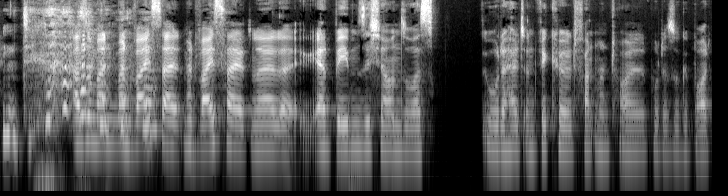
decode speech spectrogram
also man, man weiß halt, man weiß halt, ne, Erdbeben sicher und sowas wurde halt entwickelt, fand man toll, wurde so gebaut.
